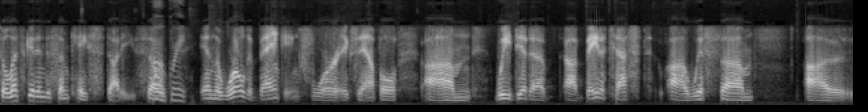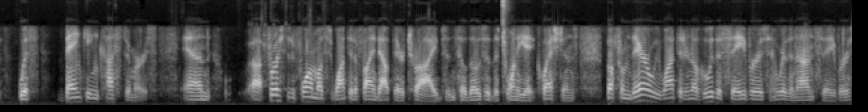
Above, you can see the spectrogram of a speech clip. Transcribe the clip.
So let's get into some case studies. So, oh, great. in the world of banking, for example, um, we did a, a beta test uh, with um, uh, with banking customers. And uh, first and foremost, wanted to find out their tribes, and so those are the 28 questions. But from there, we wanted to know who are the savers and who are the non-savers.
